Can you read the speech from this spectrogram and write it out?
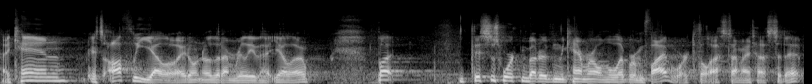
I can. It's awfully yellow. I don't know that I'm really that yellow, but this is working better than the camera on the Librem 5 worked the last time I tested it.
